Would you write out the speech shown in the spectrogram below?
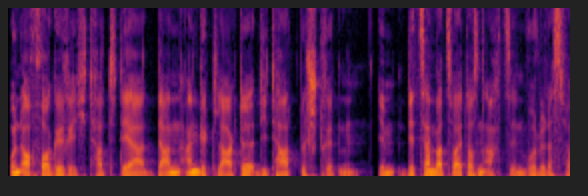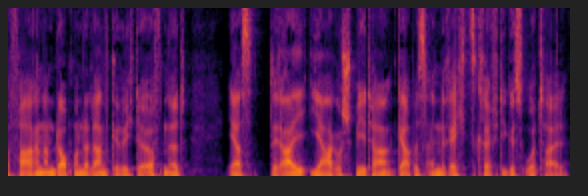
Und auch vor Gericht hat der dann Angeklagte die Tat bestritten. Im Dezember 2018 wurde das Verfahren am Dortmunder Landgericht eröffnet. Erst drei Jahre später gab es ein rechtskräftiges Urteil.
